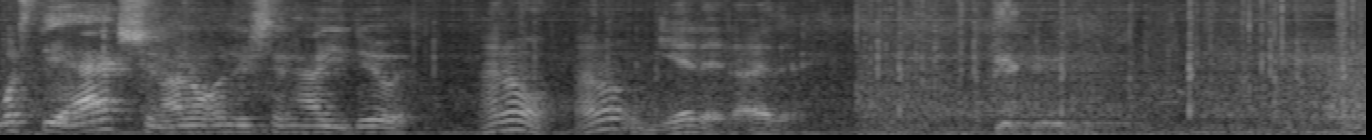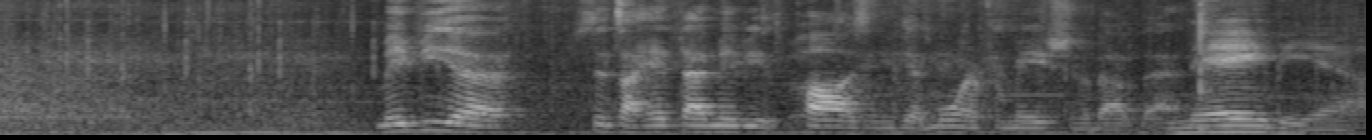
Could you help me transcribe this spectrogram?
What's the action? I don't understand how you do it. I don't. I don't get it either. Maybe, uh, since I hit that, maybe it's pause and you get more information about that. Maybe, yeah.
